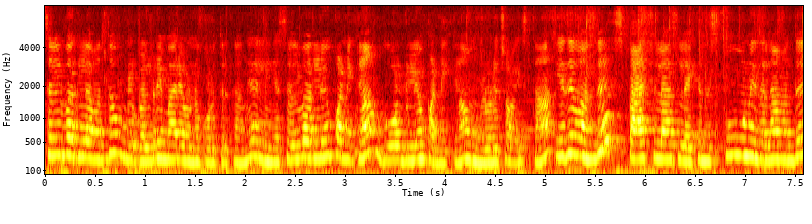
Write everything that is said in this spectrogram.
சில்வரில் வந்து உங்களுக்கு வெள்ளரி மாதிரி ஒன்று கொடுத்துருக்காங்க. நீங்கள் சில்வர்லையும் பண்ணிக்கலாம் கோல்ட்லேயும் பண்ணிக்கலாம். உங்களோட சாய்ஸ் தான். இது வந்து ஸ்பேச்சுலாஸ் லைக் இந்த ஸ்பூன் இதெல்லாம் வந்து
